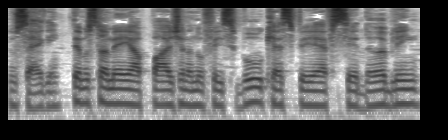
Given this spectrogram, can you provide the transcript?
nos seguem. Temos também a página no Facebook, SPFC Dublin,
